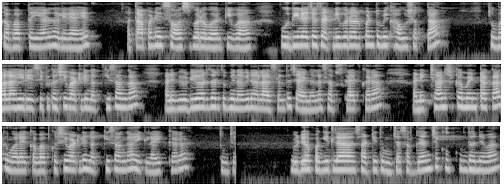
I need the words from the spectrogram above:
कबाब तयार झालेले आहेत. आता आपण हे सॉसबरोबर किंवा पुदिन्याच्या चटणीबरोबर पण तुम्ही खाऊ शकता. तुम्हाला ही रेसिपी कशी वाटली नक्की सांगा. आणि व्हिडिओवर जर तुम्ही नवीन आला असाल तर चॅनलला सबस्क्राईब करा. आणि एक छानशी कमेंट टाका. तुम्हाला एक कबाब कशी वाटले नक्की सांगा. एक लाईक करा. तुमच्या व्हिडिओ बघितल्यासाठी तुमच्या सगळ्यांचे खूप खूप धन्यवाद.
